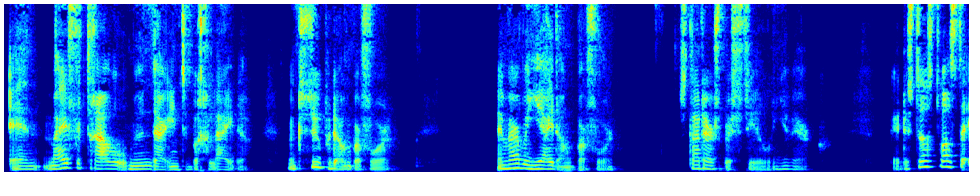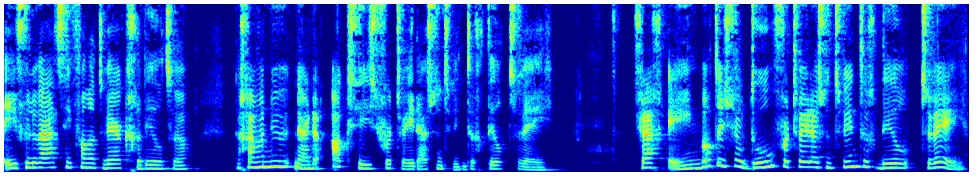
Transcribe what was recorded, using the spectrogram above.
en mij vertrouwen om hun daarin te begeleiden ben ik super dankbaar voor. En waar ben jij dankbaar voor? Sta daar eens bij stil in je werk. Oké, dus dat was de evaluatie van het werkgedeelte. Dan gaan we nu naar de acties voor 2020 deel 2. Vraag 1. Wat is jouw doel voor 2020 deel 2?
